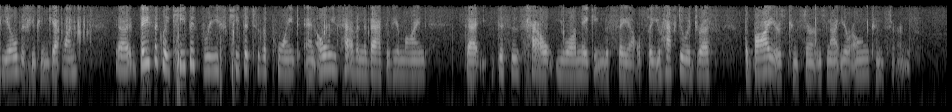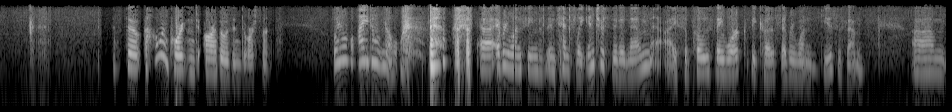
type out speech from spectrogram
field if you can get one. Uh, basically, keep it brief, keep it to the point, and always have in the back of your mind that this is how you are making the sale. So you have to address the buyer's concerns, not your own concerns. So, how important are those endorsements? Well, I don't know. uh, everyone seems intensely interested in them. I suppose they work because everyone uses them. Um,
